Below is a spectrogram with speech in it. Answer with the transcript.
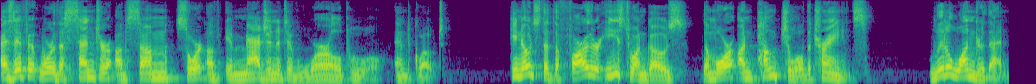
as if it were the center of some sort of imaginative whirlpool, end quote. He notes that the farther east one goes, the more unpunctual the trains. Little wonder then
